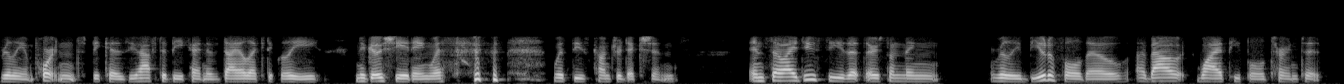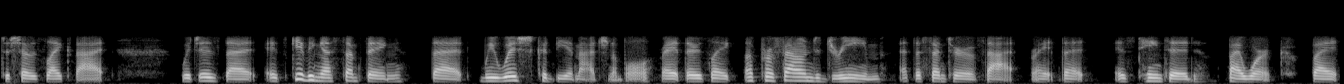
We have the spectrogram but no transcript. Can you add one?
really important because you have to be kind of dialectically negotiating with with these contradictions. And so I do see that there's something really beautiful though about why people turn to to shows like that, which is that it's giving us something that we wish could be imaginable, right? There's like a profound dream at the center of that, right? That is tainted by work, but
